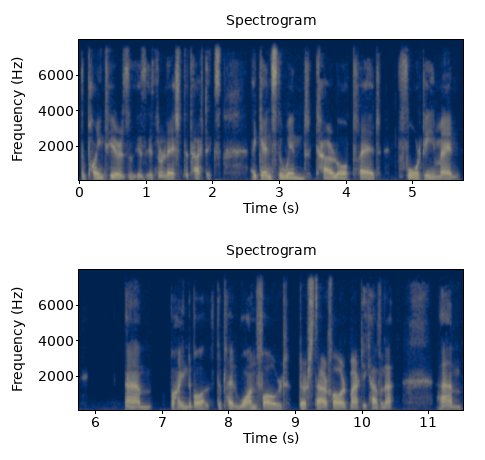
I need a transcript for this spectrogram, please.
the point here is, is, is in relation to tactics. Against the wind, Carlow played 14 men um, behind the ball. They played one forward, their star forward, Marty Kavanagh. Um,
